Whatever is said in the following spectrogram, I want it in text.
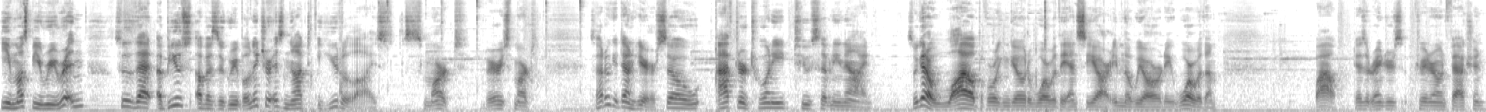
he must be rewritten so that abuse of his agreeable nature is not utilized. Smart. Very smart. So how do we get down here? So, after 2279. So we got a while before we can go to war with the NCR, even though we already war with them. Wow. Desert Rangers create our own faction.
